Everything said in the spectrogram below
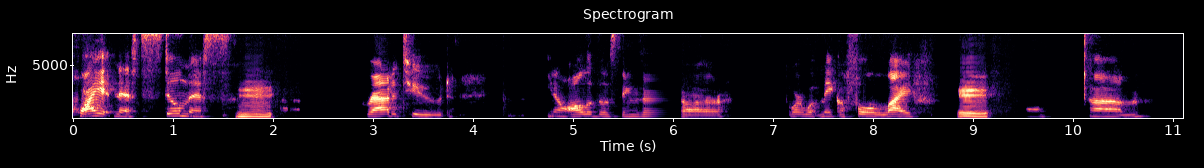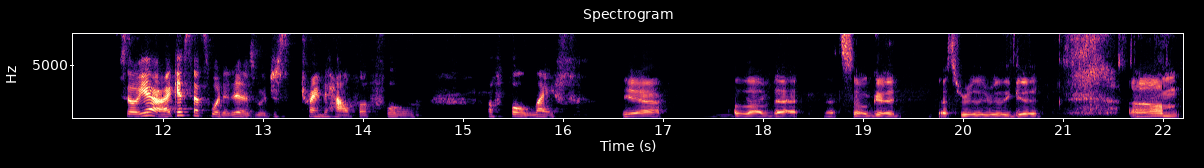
quietness, stillness, Mm, gratitude. You know, all of those things are or what make a full life. mm. Um, so yeah, I guess that's what it is. We're just trying to have a full, a full life. Yeah, I love that. That's so good. That's really, really good. Um,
